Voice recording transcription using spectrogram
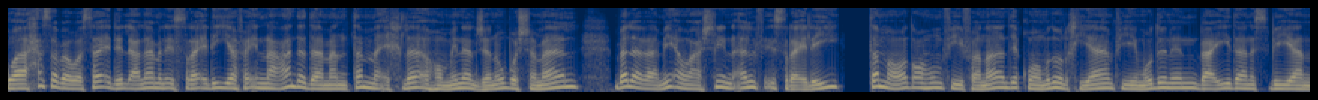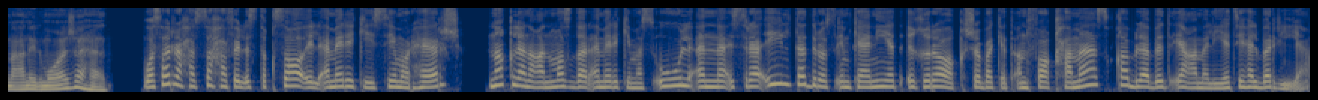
وحسب وسائل الإعلام الإسرائيلية فإن عدد من تم إخلاءهم من الجنوب والشمال بلغ 120 ألف إسرائيلي. تم وضعهم في فنادق ومدن خيام في مدن بعيدة نسبيا عن المواجهات. وصرح الصحفي الاستقصائي الأمريكي سيمور هيرش نقلا عن مصدر أمريكي مسؤول أن إسرائيل تدرس إمكانية إغراق شبكة أنفاق حماس قبل بدء عمليتها البرية.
